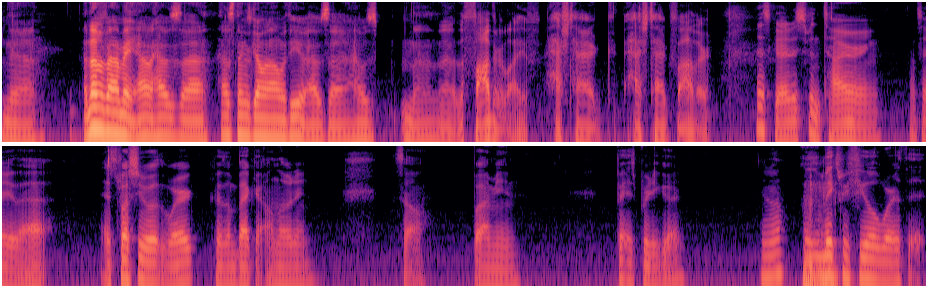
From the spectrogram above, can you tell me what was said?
Yeah. Enough about me. How, how's uh how's things going on with you? How's uh how's the the, the father life? Hashtag hashtag father. That's good. It's been tiring. I'll tell you that. Especially with work, because I'm back at unloading. So, but I mean, pay is pretty good. You know? It Mhm. makes me feel worth it.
